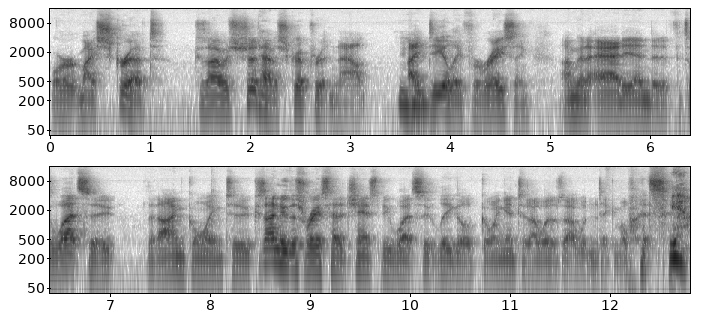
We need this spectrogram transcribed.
or my script because I was, should have a script written out mm-hmm. ideally for racing. I'm going to add in that if it's a wetsuit that I'm going to because I knew this race had a chance to be wetsuit legal going into it. I was I wouldn't take a wetsuit. Yeah.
